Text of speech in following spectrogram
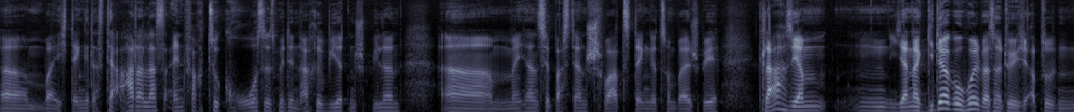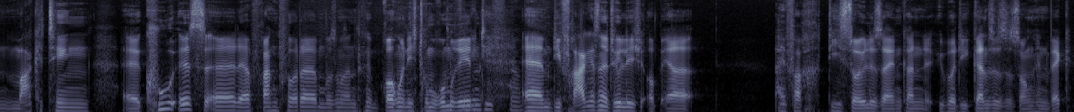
ähm, weil ich denke, dass der Aderlass einfach zu groß ist mit den arrivierten Spielern. Ähm, wenn ich an Sebastian Schwarz denke zum Beispiel. Klar, sie haben Jana Gida geholt, was natürlich absolut ein Marketing-Coup äh, ist, äh, der Frankfurter, muss man, brauchen wir nicht drum rumreden. Ja. Ähm, die Frage ist natürlich, ob er einfach die Säule sein kann über die ganze Saison hinweg.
